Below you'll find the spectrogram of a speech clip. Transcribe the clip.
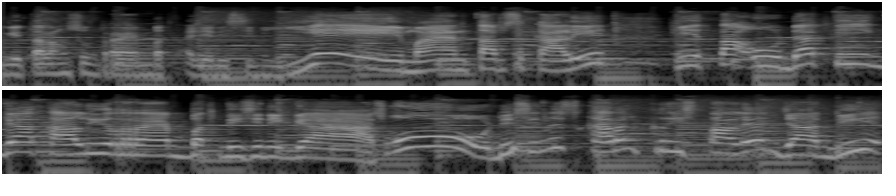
Kita langsung rebet aja di sini. Yeay, mantap sekali. Kita udah tiga kali rebet di sini, guys. Oh, di sini sekarang kristalnya jadi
